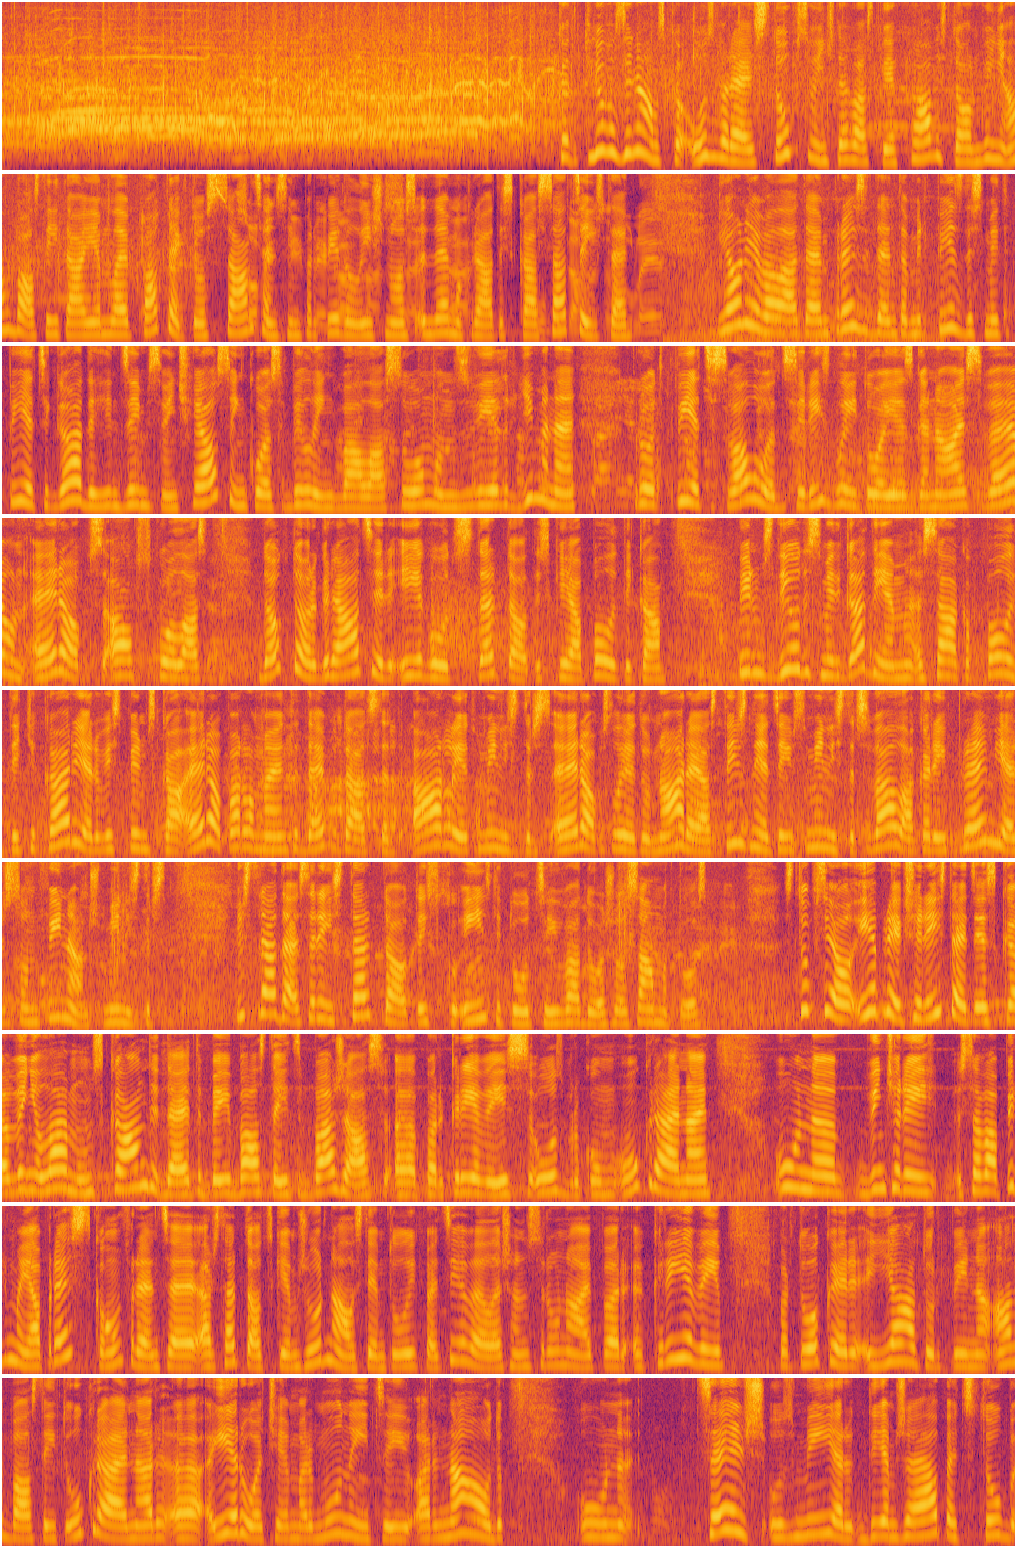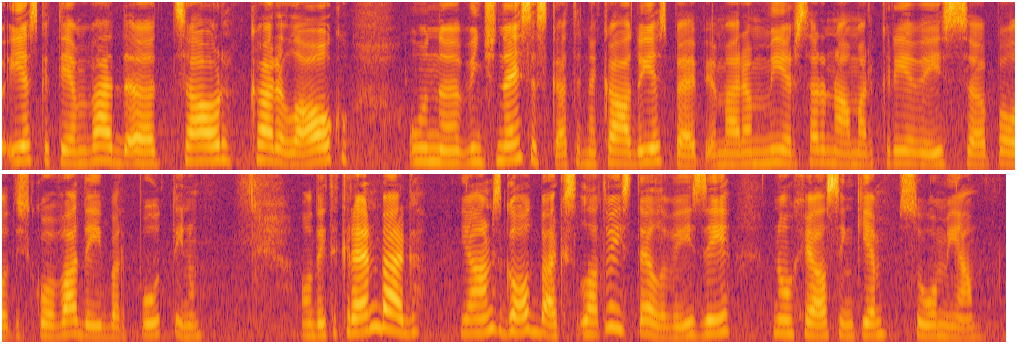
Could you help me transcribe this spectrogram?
Kad kļuva zināms, ka uzvarēja Stups, viņš devās pie Havisto un viņa atbalstītājiem, lai pateiktos Sansensim par piedalīšanos demokrātiskā sacīkstē. Jaunievēlētājiem prezidentam ir 55 gadi, dzimis viņš Helsinkos, bilingvālā somu un zviedru ģimenē, proti piecas valodas ir izglītojies gan ASV un Eiropas augstskolās. Doktora grāts ir iegūts starptautiskajā politikā. Pirms 20 gadiem sāka politiķa karjeru vispirms kā Eiroparlamenta deputāts, tad ārlietu ministrs, Eiropas lietu un ārējās tirzniecības ministrs, vēlāk arī premjers un finanšu ministrs. Ir strādājis arī starptautisku institūciju vadošos amatos. Stups jau iepriekš ir izteicies, ka viņa lēmums kandidēt bija balstīts bažās par Krievijas uzbrukumu Ukrainai. Un viņš arī savā pirmajā preses konferencē ar starptautiskiem žurnālistiem tūlīt pēc ievēlēšanas runāja par Krieviju, par to, ka ir jāturpina atbalstīt Ukrainu ar ieročiem, ar munīciju, ar naudu. Un ceļš uz mieru, diemžēl pēc stuba ieskatiem ved cauri kara lauku. Un viņš nesaskata nekādu iespēju, piemēram, miera sarunām ar Krievijas politisko vadību, ar Putinu. Odita Krenberga, Jānis Goldbergs, Latvijas televīzija no Helsinkiem, Somijām.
